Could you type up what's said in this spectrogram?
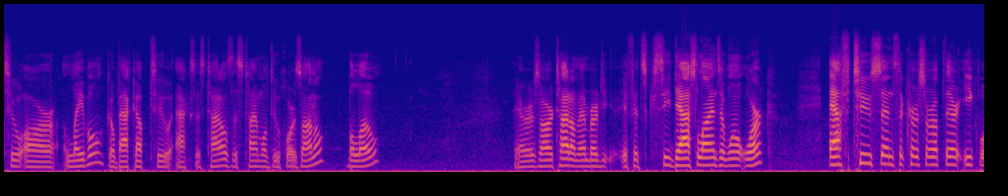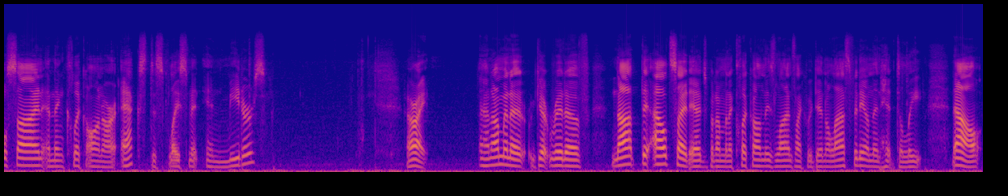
to our label. Go back up to Axis Titles. This time we'll do horizontal below. There's our title. Remember, if it's see dashed lines, it won't work. F2 sends the cursor up there, equal sign, and then click on our x, displacement in meters. All right. And I'm going to get rid of not the outside edge, but I'm going to click on these lines like we did in the last video and then hit delete. Now,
